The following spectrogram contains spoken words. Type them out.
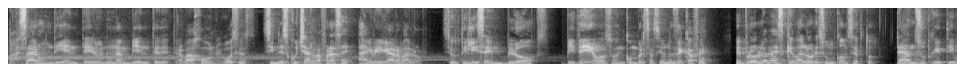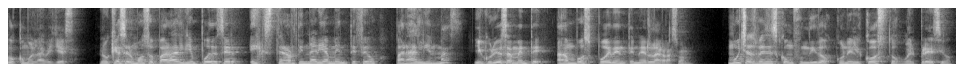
pasar un día entero en un ambiente de trabajo o negocios sin escuchar la frase agregar valor. Se utiliza en blogs, videos o en conversaciones de café. El problema es que valor es un concepto tan subjetivo como la belleza. Lo que es hermoso para alguien puede ser extraordinariamente feo para alguien más. Y curiosamente, ambos pueden tener la razón. Muchas veces confundido con el costo o el precio,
